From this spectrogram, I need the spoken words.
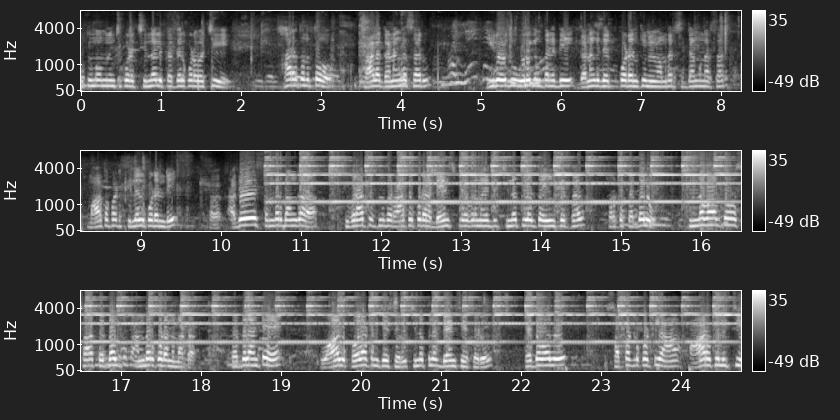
కుటుంబం నుంచి కూడా చిన్నలు పెద్దలు కూడా వచ్చి హారతులతో చాలా ఘనంగా సార్. ఈరోజు ఊరేగింపు అనేది ఘనంగా జరుపుకోవడానికి మేము అందరూ సిద్ధంగా ఉన్నారు సార్. మాతో పాటు పిల్లలు కూడా అండి. అదే సందర్భంగా శివరాత్రి సందర్భంగా రాత్రి కూడా డ్యాన్స్ ప్రోగ్రామ్ అనేది చిన్న పిల్లలతో వేయించారు సార్? తర్వాత పెద్దలు చిన్నవాళ్ళతో సహా పెద్దలతో అందరూ కూడా అనమాట పెద్దలు అంటే వాళ్ళు కోలాటం చేశారు చిన్నపిల్లలు డ్యాన్స్ చేశారు. పెద్దవాళ్ళు సప్పట్లు కొట్టి ఆ- ఆరతులు ఇచ్చి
